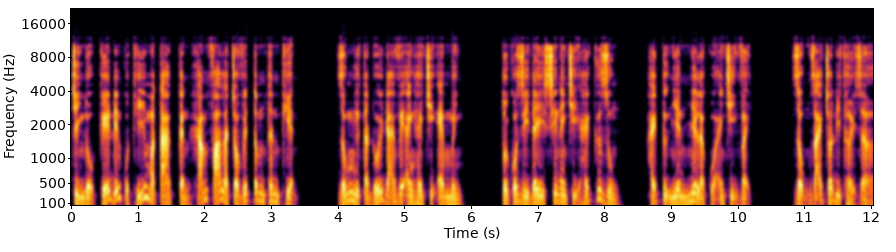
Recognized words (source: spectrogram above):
Trình độ kế đến của thí mà ta cần khám phá là cho với tâm thân thiện. Giống như ta đối đãi với anh hay chị em mình. Tôi có gì đây xin anh chị hãy cứ dùng. Hãy tự nhiên như là của anh chị vậy. Rộng rãi cho đi thời giờ,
